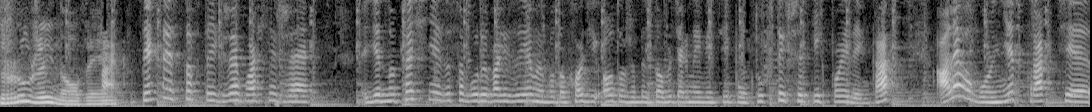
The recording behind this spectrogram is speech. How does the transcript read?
drużynowy. tak, piękne jest to w tej grze właśnie, że jednocześnie ze sobą rywalizujemy, bo to chodzi o to, żeby zdobyć jak najwięcej punktów w tych wszystkich pojedynkach, ale ogólnie w trakcie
